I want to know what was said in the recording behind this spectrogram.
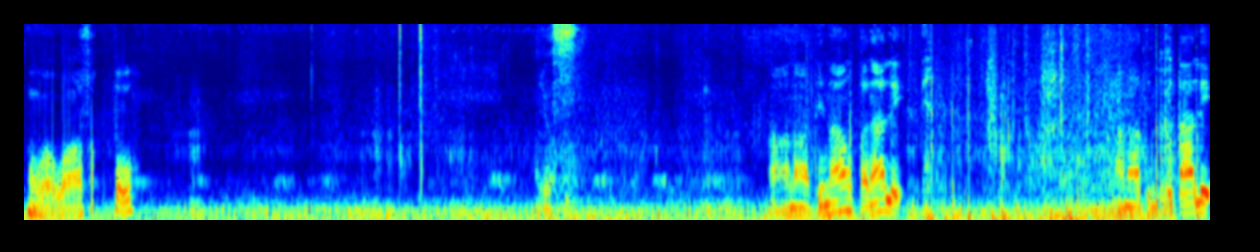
Mawawasak po. Ayos. Saka natin ang panali. Saka natin itali.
